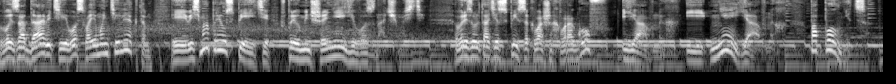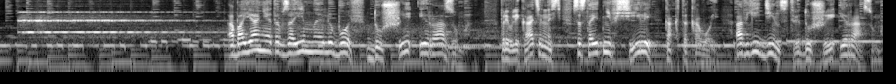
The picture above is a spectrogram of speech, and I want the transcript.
вы задавите его своим интеллектом и весьма преуспеете в преуменьшении его значимости. В результате список ваших врагов, явных и неявных, пополнится. Обаяние – это взаимная любовь души и разума. Привлекательность состоит не в силе как таковой, а в единстве души и разума.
